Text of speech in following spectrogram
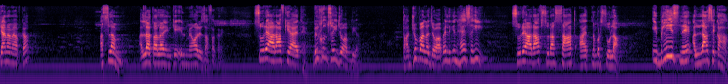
क्या नाम है आपका? असलम। अल्लाह ताला इनके इल्म में और इजाफा करें। सूर्य आराफ की आयत है। बिल्कुल सही जवाब दिया। ताजुब वाला जवाब है, लेकिन है सही। सूर्य आराफ सूरा सात, आयत नंबर सोलह। इबलीस ने अल्लाह से कहा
